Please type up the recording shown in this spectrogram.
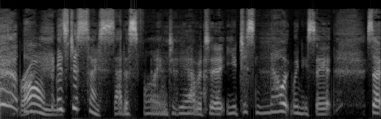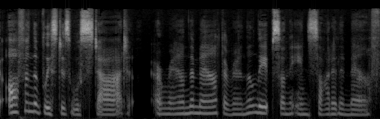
Oh, Wrong. It's just so satisfying to be able to, you just know it when you see it. So often the blisters will start around the mouth, around the lips, on the inside of the mouth.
